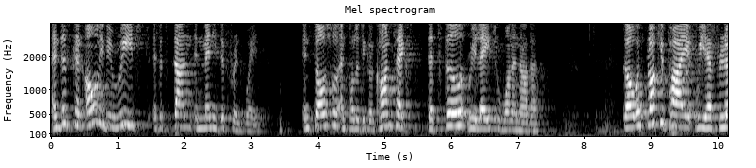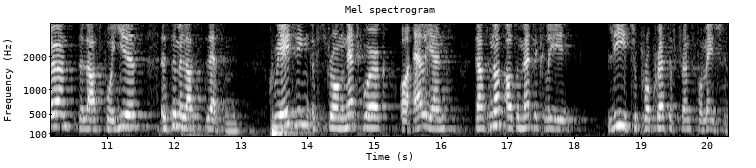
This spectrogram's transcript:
And this can only be reached if it's done in many different ways, in social and political contexts that still relate to one another. So with Blockupy, we have learned the last four years a similar lesson. Creating a strong network or alliance does not automatically lead to progressive transformation.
